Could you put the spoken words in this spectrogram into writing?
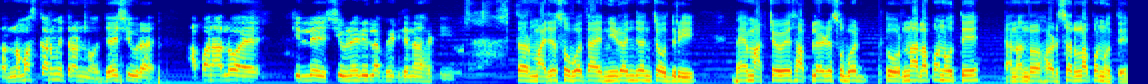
तर नमस्कार मित्रांनो जय शिवराय. आपण आलो आहे किल्ले शिवनेरीला भेट देण्यासाठी. तर माझ्यासोबत आहे निरंजन चौधरी. भाई मागच्या वेळेस आपल्यासोबत तोरणाला पण होते त्यानंतर हडसरला पण होते.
